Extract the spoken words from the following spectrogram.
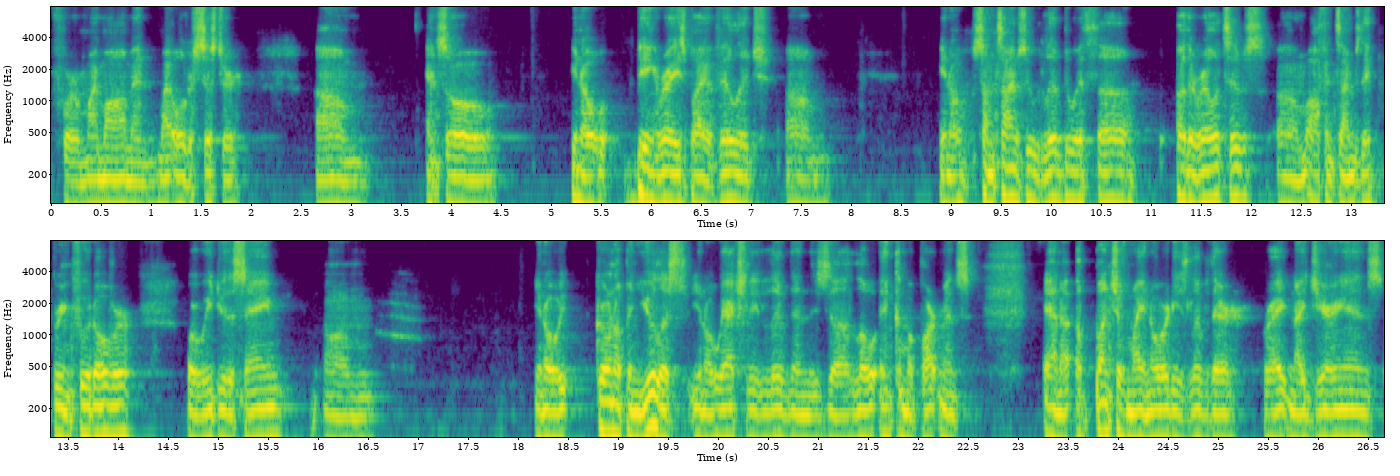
for my mom and my older sister. Um, and so you know being raised by a village you know sometimes we lived with uh, other relatives um, oftentimes they bring food over or we do the same. Um, you know, growing up in Euless, you know, we actually lived in these uh, low income apartments and a, a bunch of minorities lived there, right? Nigerians,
